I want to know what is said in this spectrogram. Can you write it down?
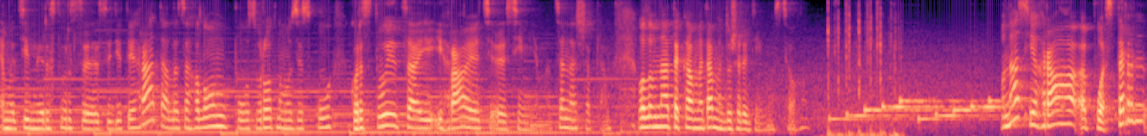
емоційний ресурс е, сидіти і грати, але загалом по зворотному зв'язку користуються і, грають е, сім'ями. Це наша прям головна така мета. Ми дуже радіємо з цього. У нас є гра е, постер,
